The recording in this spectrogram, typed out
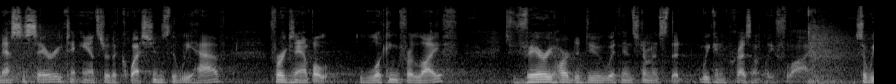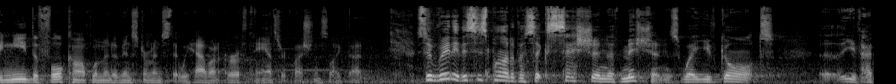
necessary to answer the questions that we have, for example, looking for life, it's very hard to do with instruments that we can presently fly. So we need the full complement of instruments that we have on Earth to answer questions like that. So really, this is part of a succession of missions where you've got. Uh, you've had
